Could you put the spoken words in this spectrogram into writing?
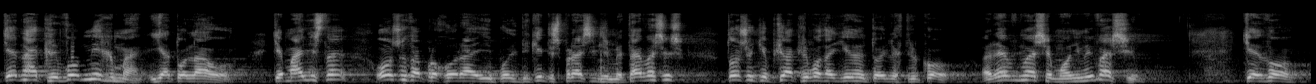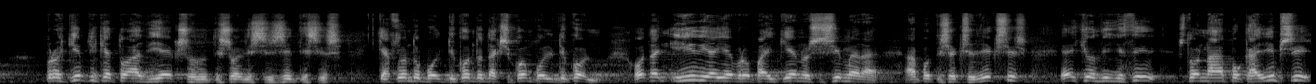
και ένα ακριβό μείγμα για το λαό. Και μάλιστα όσο θα προχωράει η πολιτική της πράσινης μετάβασης τόσο και πιο ακριβό θα γίνεται το ηλεκτρικό ρεύμα σε μόνιμη βάση. Και εδώ προκύπτει και το αδιέξοδο της όλης συζήτησης και αυτών των πολιτικών, των ταξικών πολιτικών. Όταν η ίδια η Ευρωπαϊκή Ένωση σήμερα από τις εξελίξεις έχει οδηγηθεί στο να αποκαλύψει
